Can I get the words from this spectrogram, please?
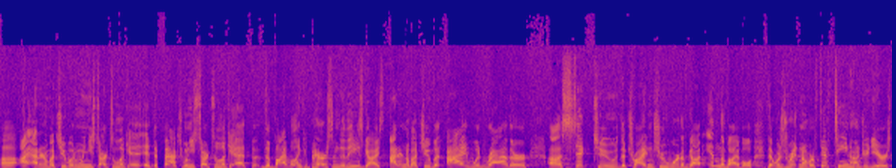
Uh, I, I, don't know about you, but when you start to look at, at the facts, when you start to look at the, the, Bible in comparison to these guys, I don't know about you, but I would rather uh, stick to the tried and true Word of God in the Bible that was written over 1,500 years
